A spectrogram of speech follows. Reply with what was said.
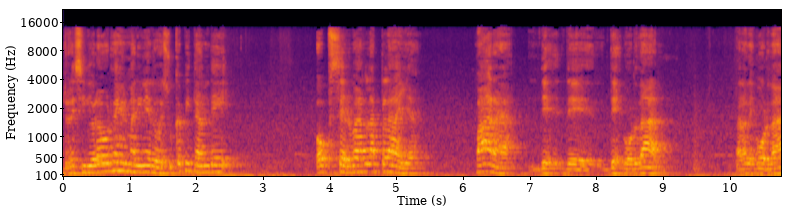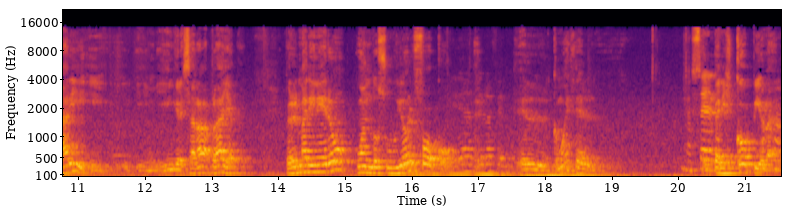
recibió la orden el marinero de su capitán de observar la playa para de- de- desbordar, para desbordar y, y- y- y ingresar a la playa. Pero el marinero cuando subió el foco, el, ¿cómo es? El, No sé. el periscopio, la-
